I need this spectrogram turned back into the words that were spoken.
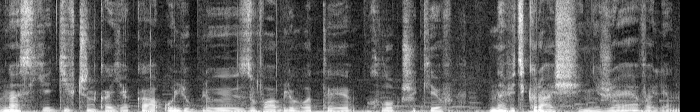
У нас є дівчинка, яка улюблює зваблювати хлопчиків навіть краще, ніж Евелін.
